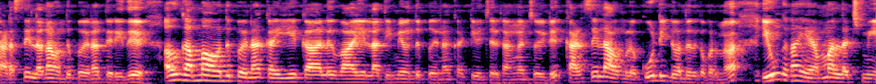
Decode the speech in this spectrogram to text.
கடைசியில் தான் வந்து போயினா தெரியுது. அவங்க அம்மா வந்து போயினா கையை கால் வாய் எல்லாத்தையுமே வந்து போயினா கட்டி வச்சிருக்காங்கன்னு சொல்லிட்டு கடைசியில் அவங்கள கூட்டிகிட்டு வந்ததுக்கப்புறம் தான் இவங்க தான் என் அம்மா லட்சுமி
